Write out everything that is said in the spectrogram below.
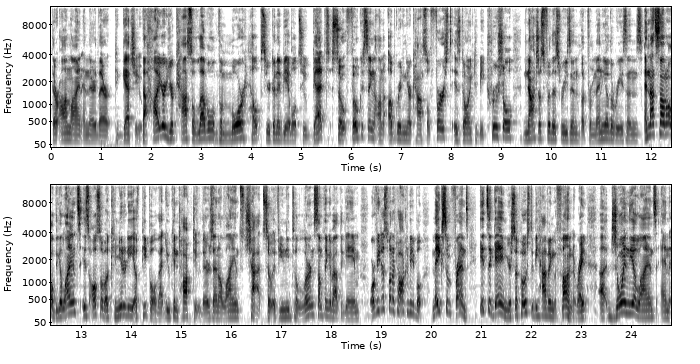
they're online and they're there to get you. The higher your castle level the more helps you're going to be able to get. So focusing on upgrading your castle first is going to be crucial not just for this reason but for many other reasons. And that's not all. The alliance is also a community of people that you can talk to. There's an alliance chat. So if you need to learn something about the game game or if you just want to talk to people make some friends. It's a game you're supposed to be having fun right? Uh, join the alliance and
